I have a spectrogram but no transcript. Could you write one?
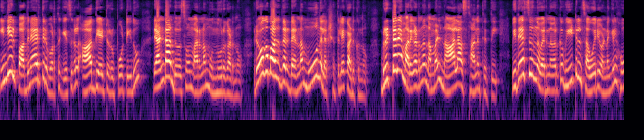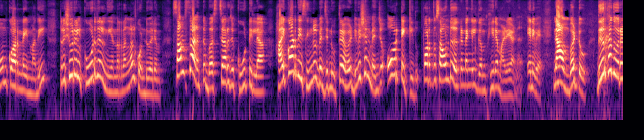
ഇന്ത്യയിൽ പതിനായിരത്തിന് പുറത്ത് കേസുകൾ ആദ്യമായിട്ട് റിപ്പോർട്ട് ചെയ്തു. രണ്ടാം ദിവസവും മരണം മുന്നൂറ് കടന്നു. രോഗബാധിതരുടെ എണ്ണം മൂന്ന് ലക്ഷത്തിലേക്ക് അടുക്കുന്നു. ബ്രിട്ടനെ മറികടന്ന് നമ്മൾ നാലാം സ്ഥാനത്തെത്തി. വിദേശത്ത് നിന്ന് വരുന്നവർക്ക് വീട്ടിൽ സൗകര്യം ഉണ്ടെങ്കിൽ ഹോം ക്വാറന്റൈൻ മതി. തൃശൂരിൽ കൂടുതൽ നിയന്ത്രണങ്ങൾ കൊണ്ടുവരും. സംസ്ഥാനത്ത് ബസ് ചാർജ് കൂട്ടില്ല. ഹൈക്കോടതി സിംഗിൾ ബെഞ്ചിന്റെ ഉത്തരവ് ഡിവിഷൻ ബെഞ്ച് ഓവർടേക്ക് ചെയ്തു. പുറത്ത് സൗണ്ട് കേൾക്കണ്ടെങ്കിൽ ഗംഭീര മഴയാണ്. എനിവേ നവംബർ ടു ദീർഘദൂര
